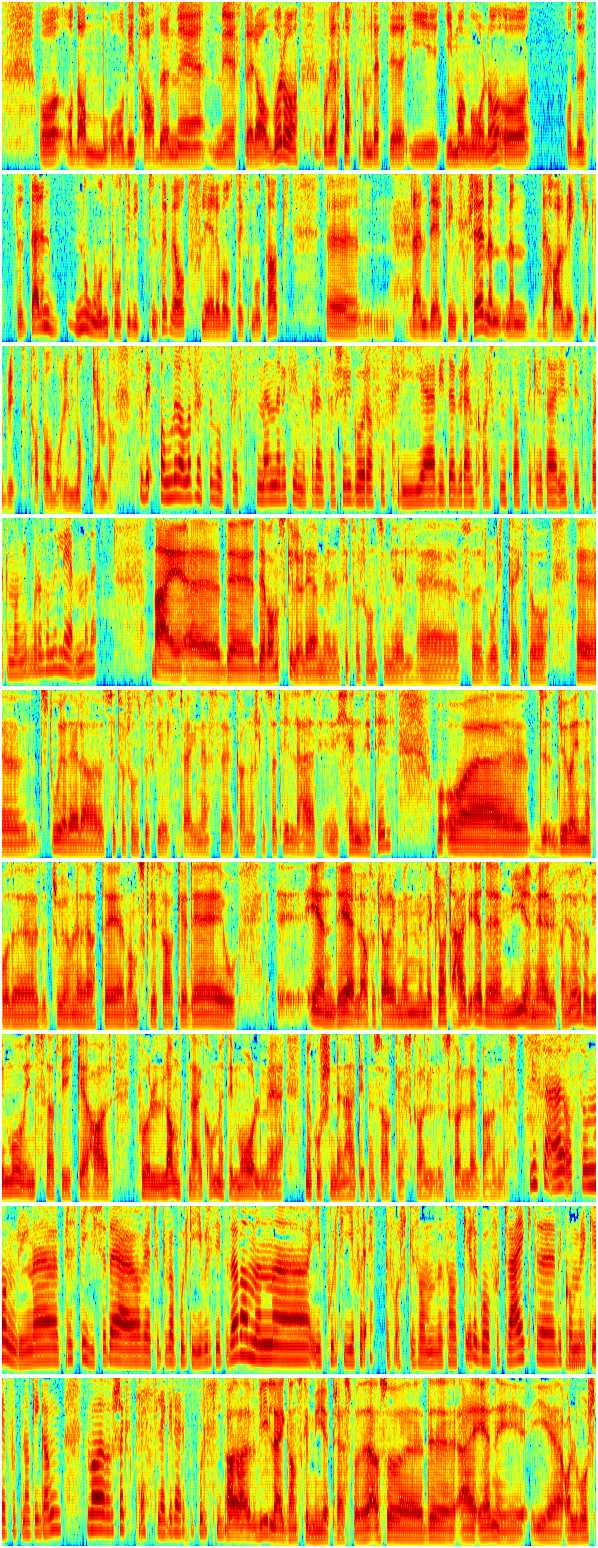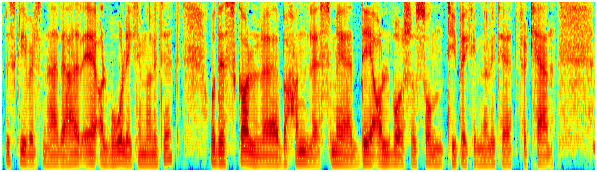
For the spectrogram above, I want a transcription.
Og, og da må vi ta det med, med større alvor. Og, og, vi har snakket om dette i, i mange år nå. og, og det det er en, noen positive utviklingstrekk. Vi har hatt flere voldtektsmottak. Eh, det er en del ting som skjer, men, men, det har virkelig ikke blitt tatt alvorlig nok enda. Så de aller aller fleste voldtektsmenn eller -kvinner for den saks skyld går altså fri, eh, Vide Brein-Karlsen, statssekretær i Justisdepartementet. Hvordan kan du leve med det? Nei, eh, det, det, er vanskelig å leve med den situasjonen som gjelder eh, for voldtekt. og eh, Store deler av situasjonsbeskrivelsen til Egnes kan man slutte seg til. Det her kjenner vi til. Og, og du, var inne på det, programleder, at det er vanskelige saker. Det er jo en del av forklaringen, men, men det er klart her er det mye mer vi kan gjøre. Og vi må innse at vi ikke har på langt nær kommet i mål med, med hvordan denne typen saker skal, skal, behandles. Hvis det er også manglende prestisje, det er jo, vet jo ikke hva politiet vil si til det, da, men uh, i politiet for å etterforske sånne saker, det går for treigt, det, det, kommer ikke fort nok i gang. Hva slags press legger dere på politiet? Ja, vi legger ganske mye press på det. Altså, det jeg er enig i, i alvorsbeskrivelsen her. Det her er alvorlig kriminalitet, og det skal eh, behandles med det alvor som sånn type kriminalitet fortjener.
